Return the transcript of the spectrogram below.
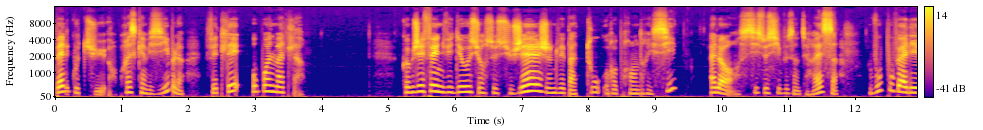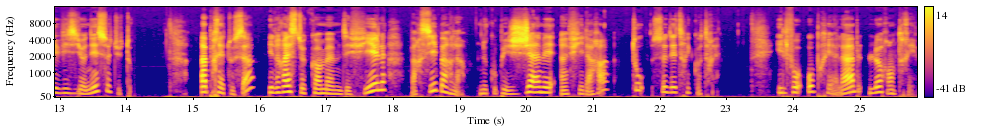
belles coutures presque invisibles, faites-les au point de matelas. Comme j'ai fait une vidéo sur ce sujet, je ne vais pas tout reprendre ici. Alors, si ceci vous intéresse, vous pouvez aller visionner ce tuto. Après tout ça, il reste quand même des fils par-ci par-là. Ne coupez jamais un fil à ras, tout se détricoterait. Il faut au préalable le rentrer.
